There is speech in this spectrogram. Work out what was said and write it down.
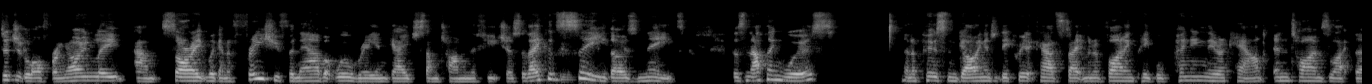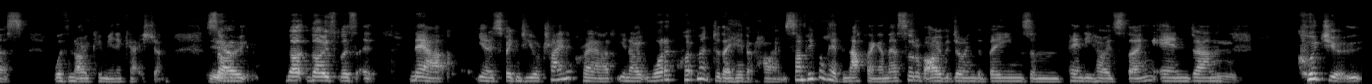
Digital offering only. Um, sorry, we're going to freeze you for now, but we'll re engage sometime in the future. So they could see those needs. There's nothing worse than a person going into their credit card statement and finding people pinging their account in times like this with no communication. So yeah. th- those now you know speaking to your trainer crowd you know what equipment do they have at home some people have nothing and they're sort of overdoing the beans and pantyhose thing and um, mm could you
